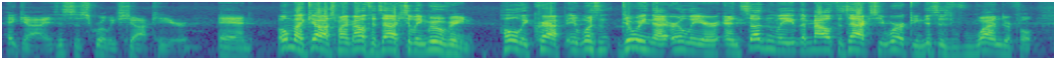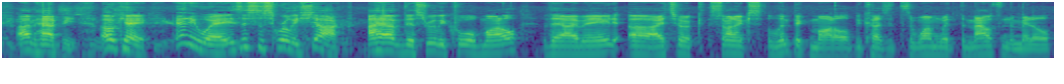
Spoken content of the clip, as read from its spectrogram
Hey guys, this is Squirrely Shock here, and oh my gosh, my mouth is actually moving! Holy crap, it wasn't doing that earlier, and suddenly the mouth is actually working. This is wonderful. I'm happy. Okay, anyways, this is Squirrely Shock. I have this really cool model that I made. Uh, I took Sonic's Olympic model because it's the one with the mouth in the middle,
